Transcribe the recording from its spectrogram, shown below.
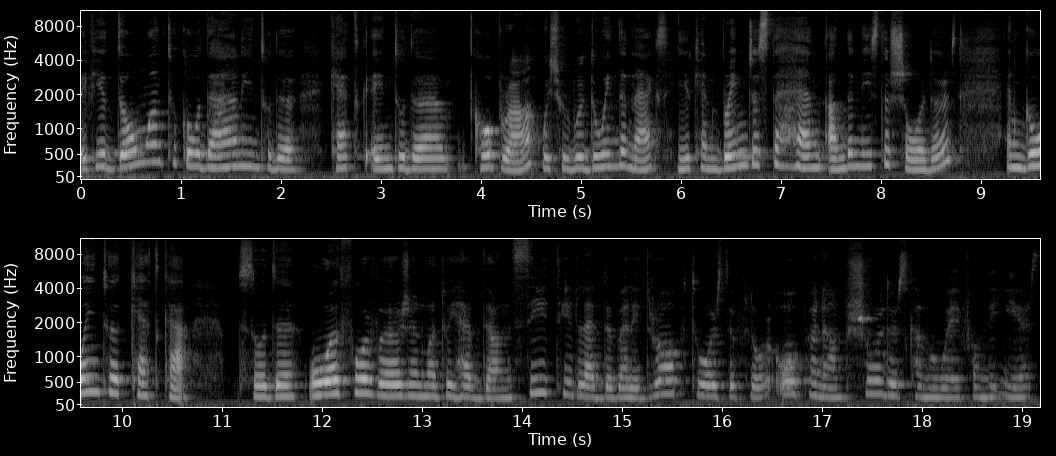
If you don't want to go down into the cat into the cobra, which we will do in the next, you can bring just the hand underneath the shoulders and go into a cat. So the all four version, what we have done, seated, let the belly drop towards the floor, open up, shoulders come away from the ears.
